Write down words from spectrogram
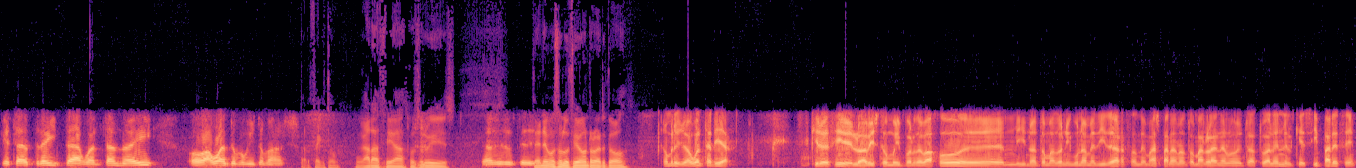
que está a 30 aguantando ahí, o aguanto un poquito más. Perfecto. Gracias, José Luis. Gracias a ustedes. ¿Tenemos solución, Roberto? Hombre, yo aguantaría. quiero decir, lo ha visto muy por debajo eh, y no ha tomado ninguna medida, razón de más, para no tomarla en el momento actual, en el que sí parece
